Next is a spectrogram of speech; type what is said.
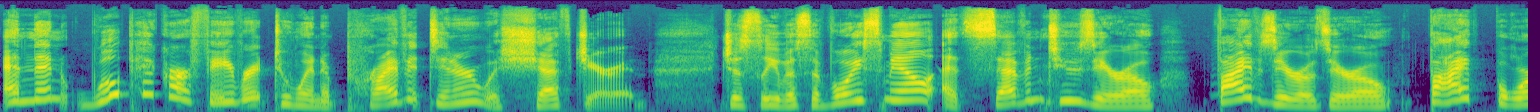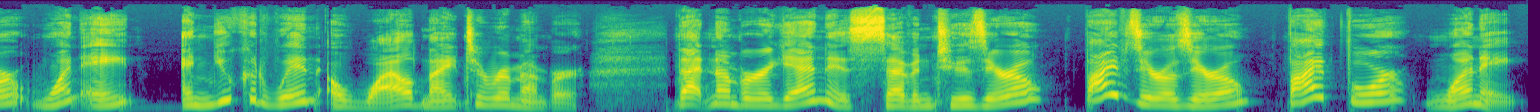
and then we'll pick our favorite to win a private dinner with Chef Jared. Just leave us a voicemail at 720 500 5418, and you could win a wild night to remember. That number again is 720 500 5418.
